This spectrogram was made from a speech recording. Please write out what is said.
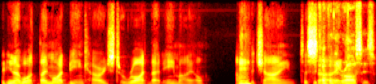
But you know what? They might be encouraged to write that email up Mhm. the chain to to say, cover their asses.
